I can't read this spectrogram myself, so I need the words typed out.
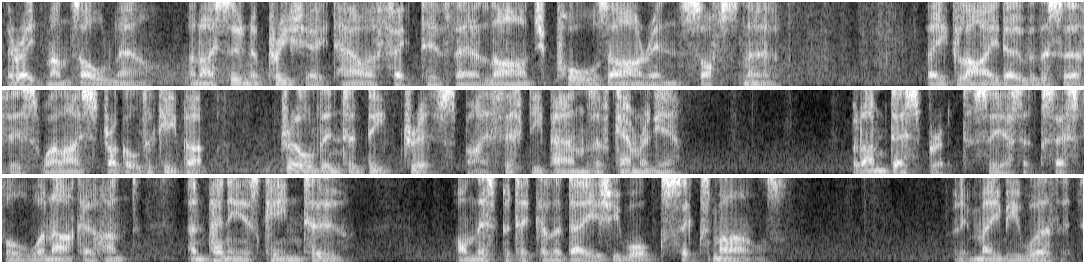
They're eight months old now, and I soon appreciate how effective their large paws are in soft snow. They glide over the surface while I struggle to keep up, drilled into deep drifts by 50 pounds of camera gear. But I'm desperate to see a successful Guanaco hunt, and Penny is keen too. On this particular day, she walks six miles. but it may be worth it.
